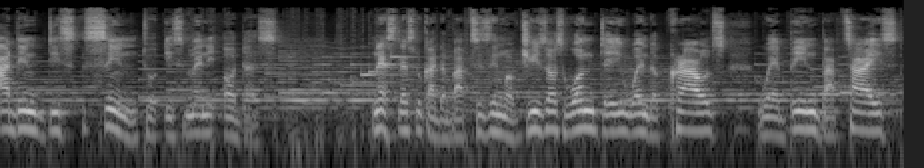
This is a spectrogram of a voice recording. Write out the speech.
adding this sin to his many others. Next, let's look at the baptism of Jesus. One day, when the crowds were being baptized,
